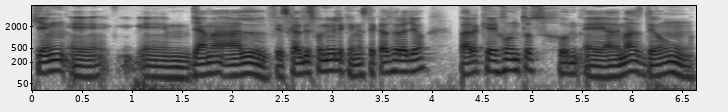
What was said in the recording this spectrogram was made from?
quien eh, em, llama al fiscal disponible, que en este caso era yo, para que juntos, además de un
